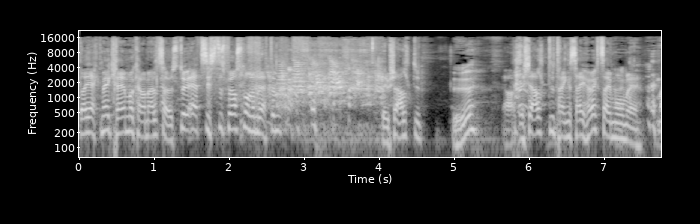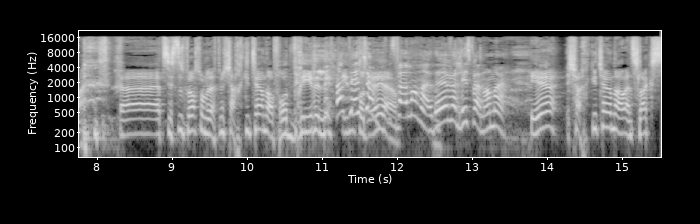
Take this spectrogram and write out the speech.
Da gikk vi krem og karamellsaus. Du, Et siste spørsmål om dette. Det er jo ikke alt du du? ja, det er ikke alt du trenger å si høyt, sier mor mi. Eh, Et siste spørsmål om dette med kirketjener, for å vri det litt inn Det på det igjen. Det er veldig spennende. Er kirketjener en slags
